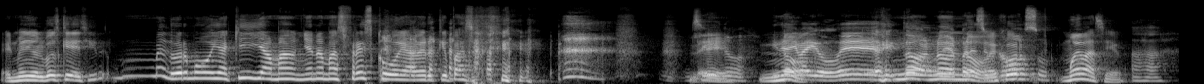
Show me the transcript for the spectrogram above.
en medio del bosque, decir, mm, me duermo hoy aquí, ya mañana más fresco, voy a ver qué pasa. sí, eh, no. Y ahí va a llover. no, no, no, mejor muévase. Ajá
